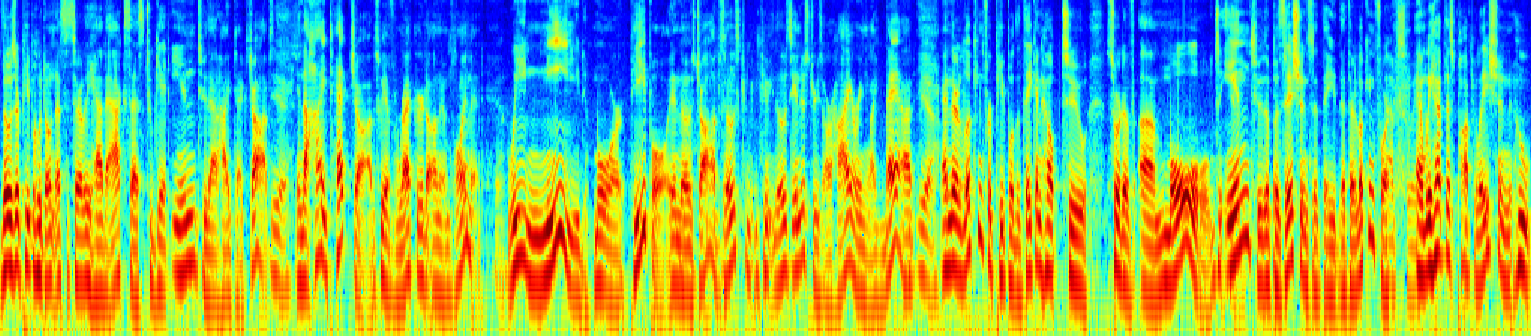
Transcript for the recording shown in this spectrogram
those are people who don't necessarily have access to get into that high tech jobs. Yes. In the high tech jobs, we have record unemployment. Yeah. We need more people in those jobs. Those those industries are hiring like bad, yeah. and they're looking for people that they can help to sort of uh, mold into the positions that they that they're looking for. Absolutely. And we have this population who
